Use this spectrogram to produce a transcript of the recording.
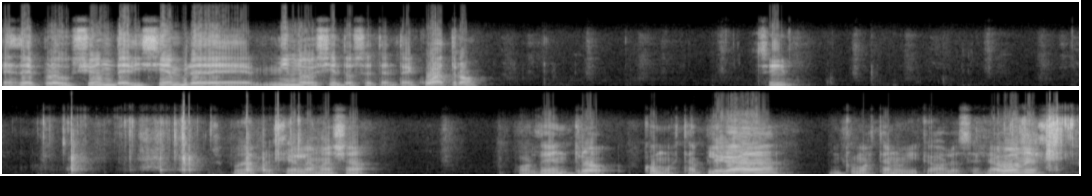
de producción de diciembre de 1974. ¿Sí? Se puede apreciar la malla por dentro, cómo está plegada y cómo están ubicados los eslabones.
